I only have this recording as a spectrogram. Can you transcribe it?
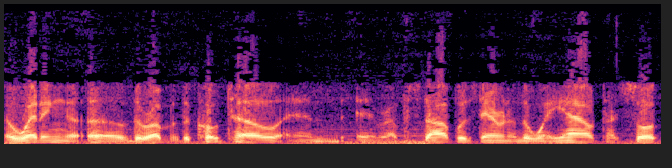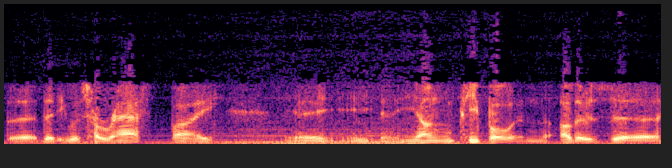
a wedding of the Rav of the Kotel, and, and Rav Stav was there. And on the way out, I saw the, that he was harassed by uh, young people and others. Uh,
